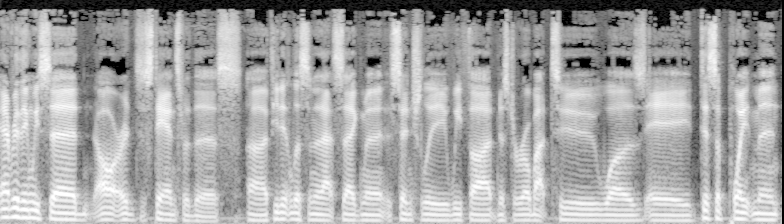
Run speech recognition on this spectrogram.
everything we said or stands for this. Uh, if you didn't listen to that segment, essentially we thought Mr. Robot Two was a disappointment,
